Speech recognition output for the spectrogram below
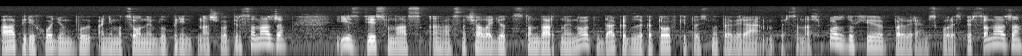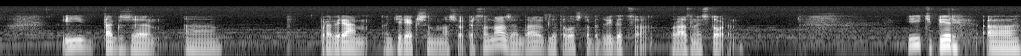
а переходим в анимационный blue нашего персонажа. И здесь у нас а, сначала идет стандартные ноты, да, как в заготовке, то есть мы проверяем персонаж в воздухе, проверяем скорость персонажа и также а, проверяем direction нашего персонажа, да, для того, чтобы двигаться в разные стороны. И теперь, а,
